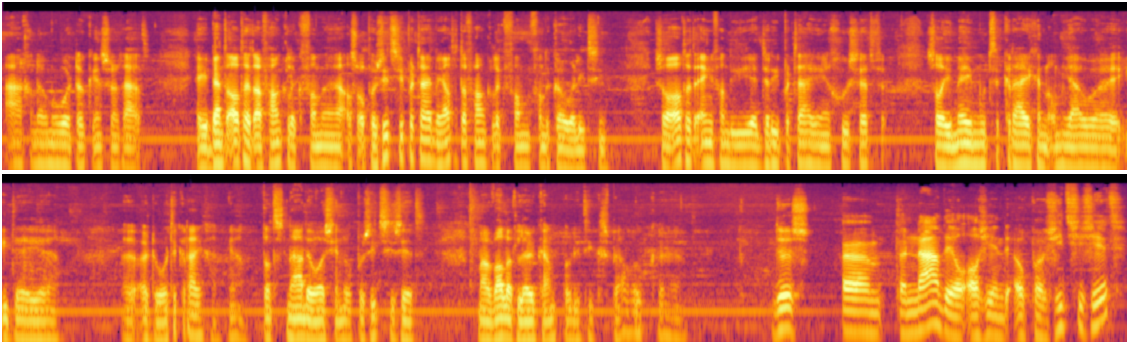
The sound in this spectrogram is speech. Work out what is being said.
aangenomen wordt ook in zo'n raad. Je bent altijd afhankelijk van, uh, als oppositiepartij ben je altijd afhankelijk van, van de coalitie. Je zal altijd een van die uh, drie partijen in goed zet, zal je mee moeten krijgen om jouw ideeën erdoor te krijgen. Ja, dat is het nadeel als je in de oppositie zit. Maar wel het leuke aan het politieke spel ook. Dus um, een nadeel als je in de oppositie zit,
